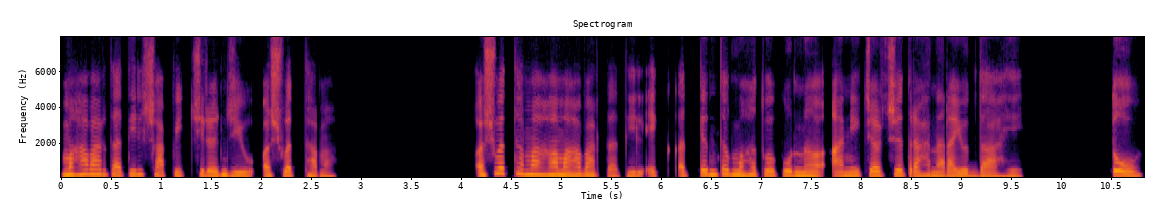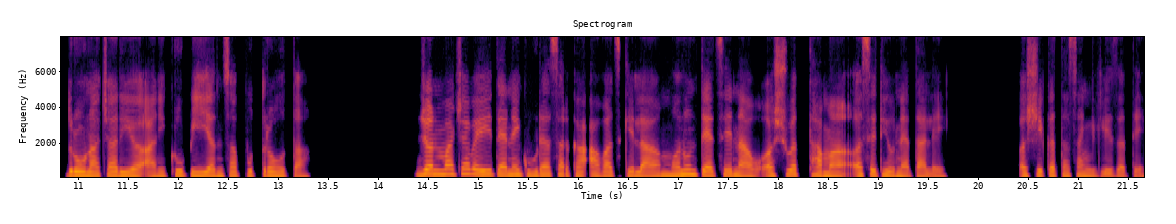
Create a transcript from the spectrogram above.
महाभारतातील शापित चिरंजीव अश्वत्थामा. अश्वत्थामा हा महाभारतातील एक अत्यंत महत्त्वपूर्ण आणि चर्चेत राहणारा योद्धा आहे. तो द्रोणाचार्य आणि कृपी यांचा पुत्र होता. जन्माच्या वेळी त्याने घोड्यासारखा आवाज केला म्हणून त्याचे नाव अश्वत्थामा असे ठेवण्यात आले अशी कथा सांगितली जाते.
